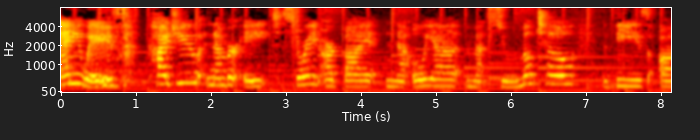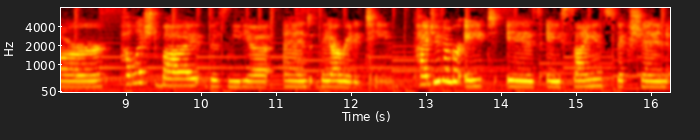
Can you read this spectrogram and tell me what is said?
Anyways, Kaiju number 8, story and art by Naoya Matsumoto. These are published by Viz Media and they are rated teen. Kaiju number 8 is a science fiction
